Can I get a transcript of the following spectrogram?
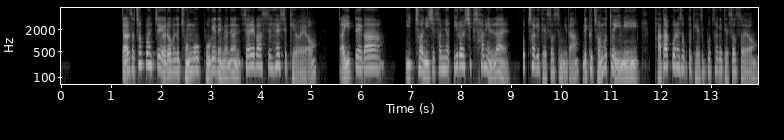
자, 그래서 첫 번째 여러분들 종목 보게 되면은 셀바스 헬스케어예요. 자, 이때가 2023년 1월 13일 날 포착이 됐었습니다. 근데 그 전부터 이미 바닥권에서부터 계속 포착이 됐었어요.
